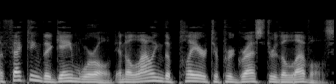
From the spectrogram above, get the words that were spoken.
affecting the game world and allowing the player to progress through the levels.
